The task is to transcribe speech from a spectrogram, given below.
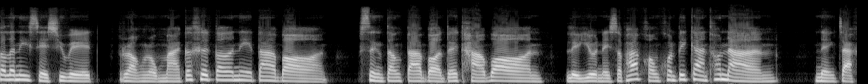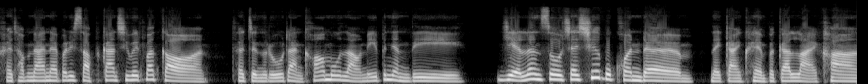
กรณีเสียชีวิต รองลงมาก็คือกรณีตาบอด ซึ่งต้องตาบอดโดยถาวรหรืออยู่ในสภาพของคนพิการเท่านั้นเนื่องจากเคยทำงานในบริษัทประกันชีวิตมาก่อน เธอจึงรู้แหล่งข้อมูลเหล่านี้เป็นอย่างดี เยเลนซูใช้ชื่อบุคคลเดิม ในการเคลมประกันหลายครั้ง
